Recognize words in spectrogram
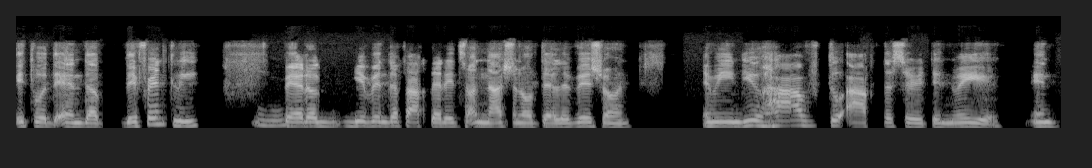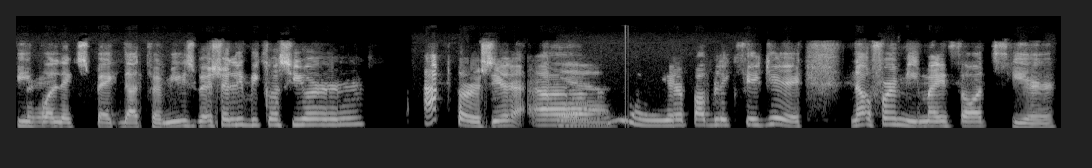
it would end up differently. Mhm. Pero given the fact that it's on national television, I mean, you have to act a certain way. And people expect that from you, especially because you're actors, you're uh, you're a public figure. Now for me, my thoughts here,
